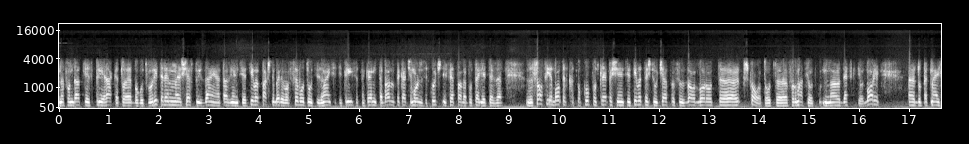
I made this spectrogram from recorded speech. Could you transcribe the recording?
на фундация Спри рака. Той е благотворителен. Шесто издание на тази инициатива пак ще бъде в събота от 11.30 на крайната база, така че може да се включите и след това да потеглите за, за София. Ботев като клуб подкрепеше инициативата, ще участва с два отбора от uh, школата, от uh, формация от, на детските отбори до 15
